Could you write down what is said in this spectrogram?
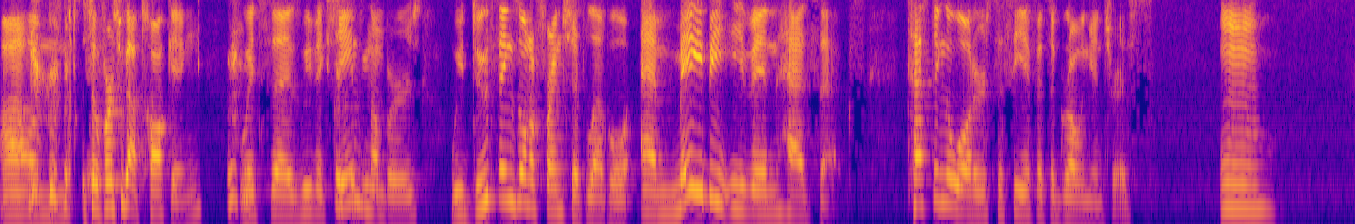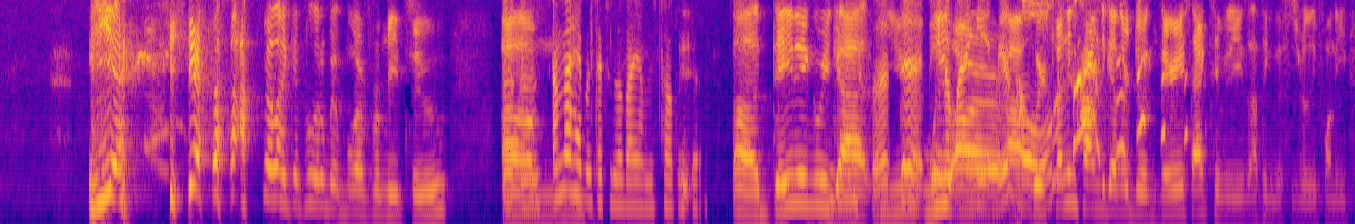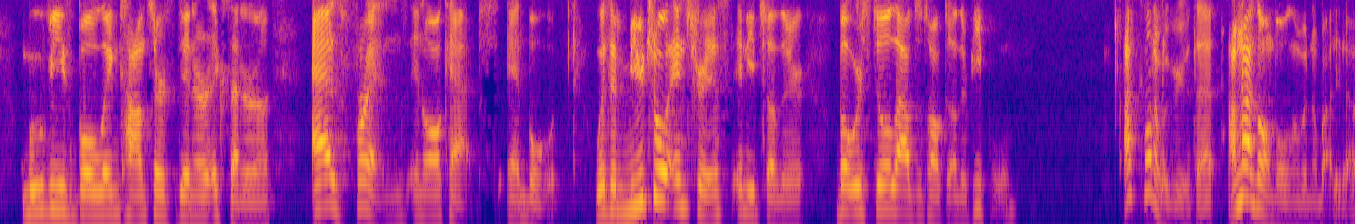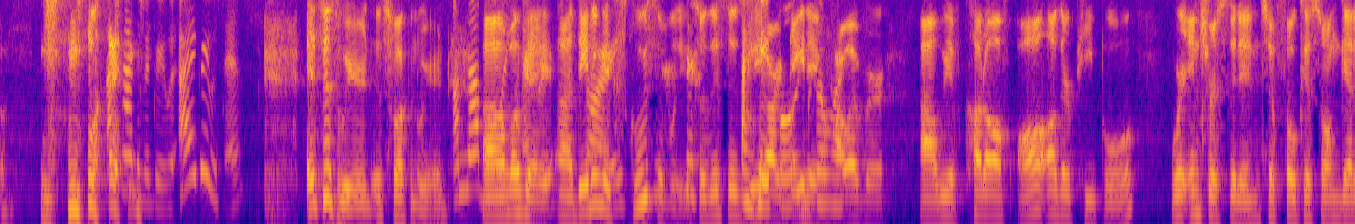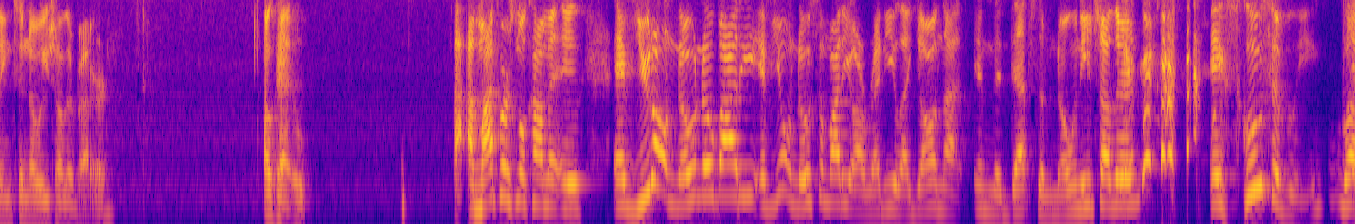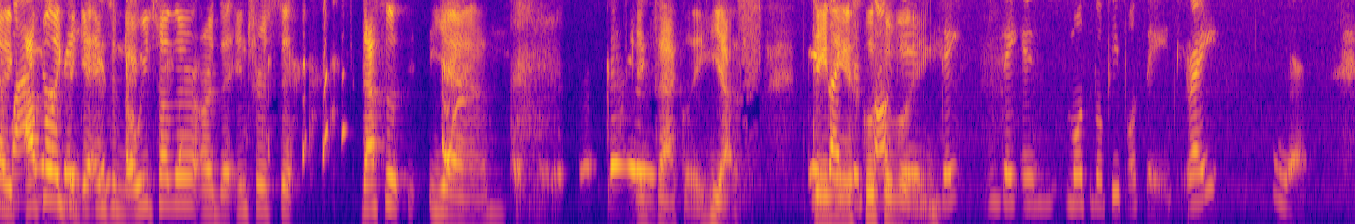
Um, so first we got talking, which says we've exchanged numbers, we do things on a friendship level, and maybe even had sex, testing the waters to see if it's a growing interest. Mm. Yeah, yeah. I feel like it's a little bit more for me too. Um, I'm not having sex with nobody. I'm just talking to. Uh, dating, we got you, we are uh, we're spending time together doing various activities. I think this is really funny: movies, bowling, concerts, dinner, etc. As friends, in all caps and bold, with a mutual interest in each other, but we're still allowed to talk to other people. I kind of agree with that. I'm not going bowling with nobody though. Like, I kind of agree with. I agree with that. It's just weird. It's fucking weird. I'm not. Um, okay, uh, dating Sorry. exclusively. So this is we are dating. So however, uh, we have cut off all other people we're interested in to focus on getting to know each other better. Okay. I, my personal comment is if you don't know nobody, if you don't know somebody already, like y'all not in the depths of knowing each other exclusively, like I feel like dating? the getting to know each other or the interested. That's a yeah. Exactly. Yes. It's dating like exclusively. Date, dating multiple people stage, right? Yeah.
